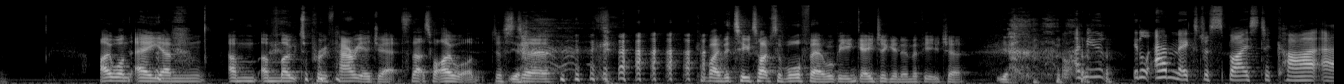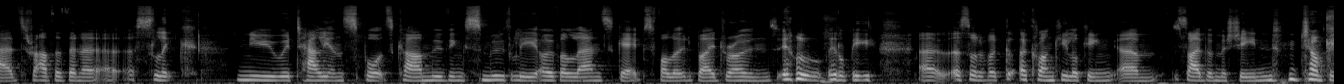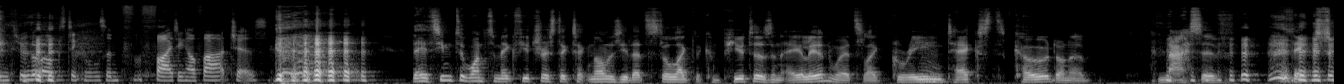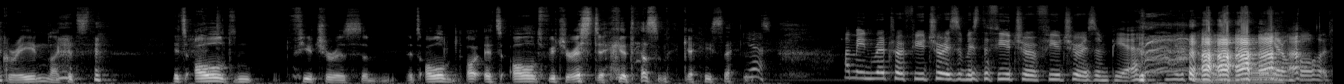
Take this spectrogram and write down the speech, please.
I want a um a, a moat-proof Harrier jet. That's what I want. Just Yeah. uh, combine the two types of warfare we'll be engaging in in the future. Yeah. I mean, it'll add an extra spice to car ads rather than a, a slick new Italian sports car moving smoothly over landscapes followed by drones. It'll it'll be uh, a sort of a, a clunky looking um, cyber machine jumping through obstacles and f- fighting off archers. they seem to want to make futuristic technology that's still like the computers in Alien, where it's like green text code on a massive thick screen. Like it's it's old futurism. It's old. It's old futuristic. It doesn't make any sense. Yeah. I mean, retrofuturism is the future of futurism, Pierre. Get on board.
